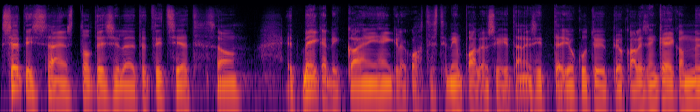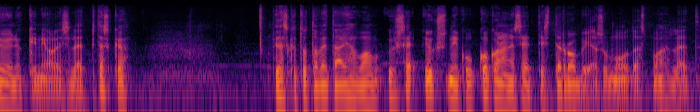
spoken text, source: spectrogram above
setissä ja sitten oltiin silleen, että vitsi, että se on – että meikä dikkaa niin henkilökohtaisesti niin paljon siitä, niin sitten joku tyyppi, joka oli sen keikan myynytkin, niin oli silleen, että pitäisikö, pitäisikö tota vetää ihan vaan yksi, yksi niin kuin kokonainen setti sitten Robia sun muuta. Sitten mä silleen, että,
